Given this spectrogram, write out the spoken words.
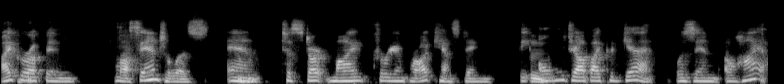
I grew up in Los Angeles, and mm-hmm. to start my career in broadcasting, the mm. only job I could get was in Ohio.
